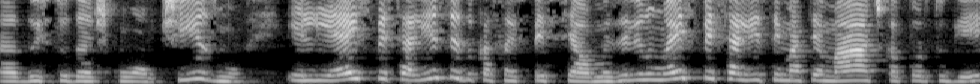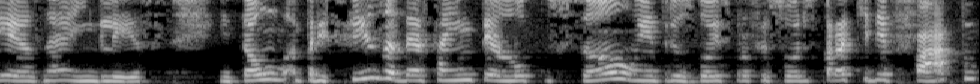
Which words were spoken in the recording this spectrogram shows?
uh, do estudante com autismo, ele é especialista em educação especial, mas ele não é especialista em matemática, português, né, inglês. Então, precisa dessa interlocução entre os dois professores para que, de fato,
